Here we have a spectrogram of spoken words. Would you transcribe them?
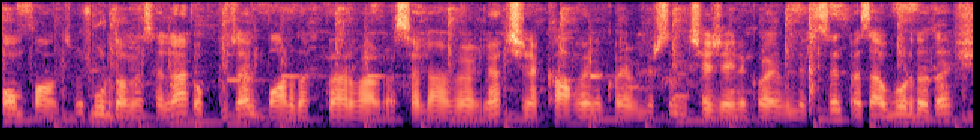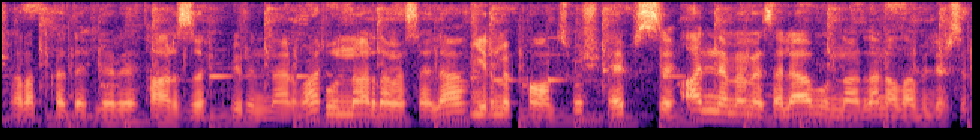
10 poundmuş. Burada mesela çok güzel bardaklar var mesela böyle. İçine kahveni koyabilirsin, içeceğini koyabilirsin. Mesela burada da şarap kadehleri tarzı ürünler var. Bunlar da mesela 20 poundmuş. Hepsi. Anneme mesela bunlardan alabilirsin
